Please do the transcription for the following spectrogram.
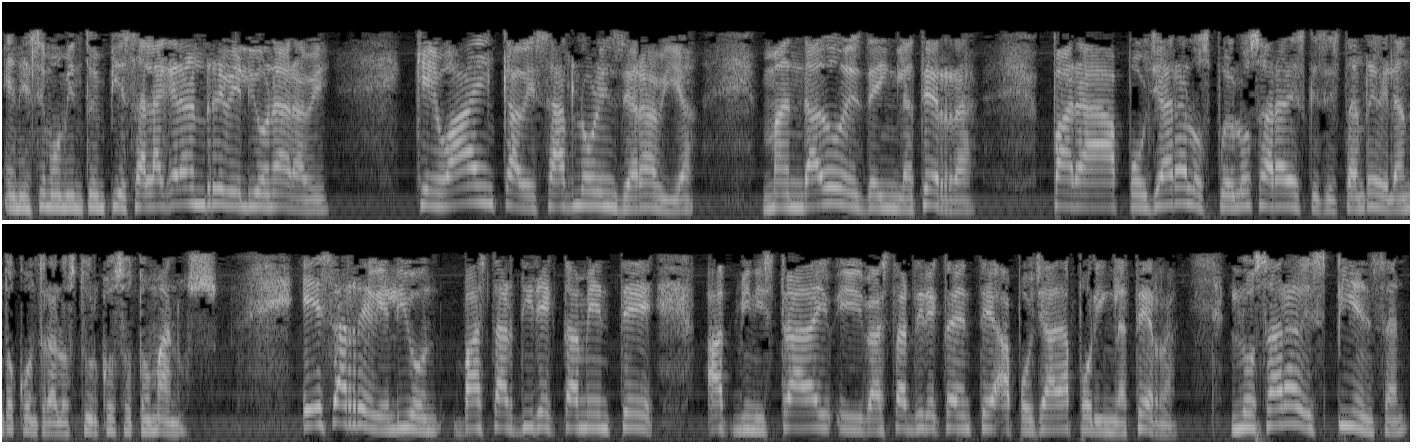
En ese momento empieza la gran rebelión árabe que va a encabezar Lorenz de Arabia, mandado desde Inglaterra, para apoyar a los pueblos árabes que se están rebelando contra los turcos otomanos. Esa rebelión va a estar directamente administrada y, va a estar directamente apoyada por Inglaterra. Los árabes piensan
